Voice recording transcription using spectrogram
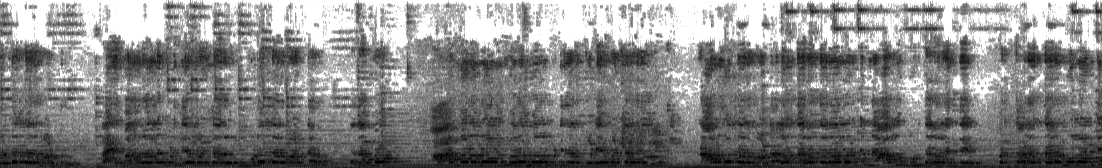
రెండో తరం అంటారు. ఆయన మనవరాలను కూడా ఏమంటారు? మూడో తరం అంటారు. కదమ్మా? ఆ మనవరాలు మరో మనం పుట్టినారు కూడా ఏమంటారు? నాలుగో తరం అంటారు. అలా తరతరాలు అంటే నాలుగు మూడు తరాలు అంతే. మరి తరతరములు అంటే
